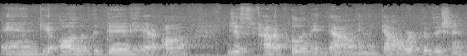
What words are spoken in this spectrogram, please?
and get all of the dead hair off. Just kind of pulling it down in a downward position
